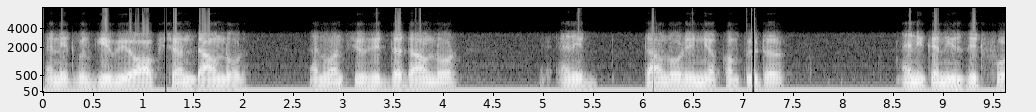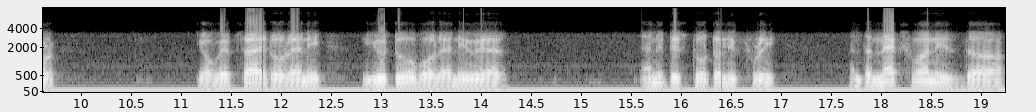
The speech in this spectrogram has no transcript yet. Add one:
And it will give you option download. And once you hit the download and it download in your computer and you can use it for your website or any YouTube or anywhere and it is totally free. And the next one is the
